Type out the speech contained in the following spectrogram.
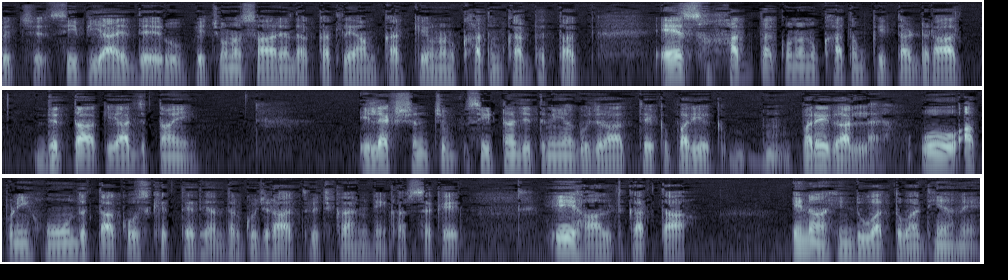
ਵਿੱਚ ਸੀਪੀਆਈ ਦੇ ਰੂਪ ਵਿੱਚ ਉਹਨਾਂ ਸਾਰਿਆਂ ਦਾ ਕਤਲੇਆਮ ਕਰਕੇ ਉਹਨਾਂ ਨੂੰ ਖਤਮ ਕਰ ਦਿੱਤਾ। ਇਸ ਹੱਦ ਤੱਕ ਉਹਨਾਂ ਨੂੰ ਖਤਮ ਕੀਤਾ, ਡਰਾ ਦਿੱਤਾ ਕਿ ਅੱਜ ਤਾਈਂ ਇਲੈਕਸ਼ਨ ਚ ਸੀਟਾਂ ਜਿੱਤਣੀਆਂ ਗੁਜਰਾਤ ਤੇ ਇੱਕ ਪਰੇ ਪਰੇ ਗੱਲ ਹੈ। ਉਹ ਆਪਣੀ ਹੋਂਦ ਤੱਕ ਉਸ ਖਿੱਤੇ ਦੇ ਅੰਦਰ ਗੁਜਰਾਤ ਵਿੱਚ ਕਾਇਮ ਨਹੀਂ ਕਰ ਸਕੇ। ਇਹ ਹਾਲਤ ਕਰਤਾ ਇਹਨਾਂ ਹਿੰਦੂ ਅੱਤਵਾਦੀਆਂ ਨੇ।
